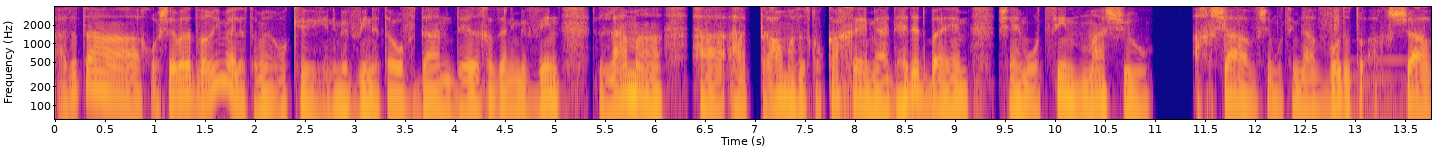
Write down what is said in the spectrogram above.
אז אתה חושב על הדברים האלה, אתה אומר, אוקיי, אני מבין את האובדן דרך הזה, אני מבין למה הטראומה הזאת כל כך אה, מהדהדת בהם, שהם רוצים משהו עכשיו, שהם רוצים לעבוד אותו עכשיו,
